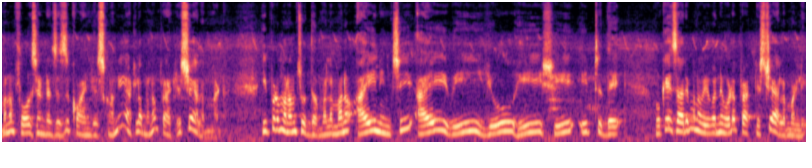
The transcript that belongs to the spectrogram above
మనం ఫోర్ సెంటెన్సెస్ కాయిన్ చేసుకొని అట్లా మనం ప్రాక్టీస్ చేయాలన్నమాట. ఇప్పుడు మనం చూద్దాం. మళ్ళీ మనం ఐ నుంచి I we you he she it they ఒకేసారి మనం ఇవన్నీ కూడా ప్రాక్టీస్ చేయాలి మళ్ళీ.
